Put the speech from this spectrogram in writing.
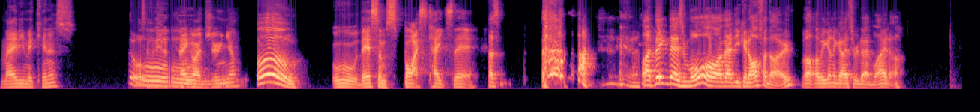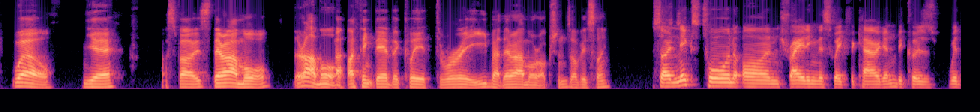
maybe McInnes. Pangai Junior. Oh, Ooh, there's some spice takes there. that's. I think there's more that you can offer though. But are we going to go through them later? Well, yeah, I suppose there are more. There are more. I think they're the clear three, but there are more options, obviously. So Nick's torn on trading this week for Carrigan because with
